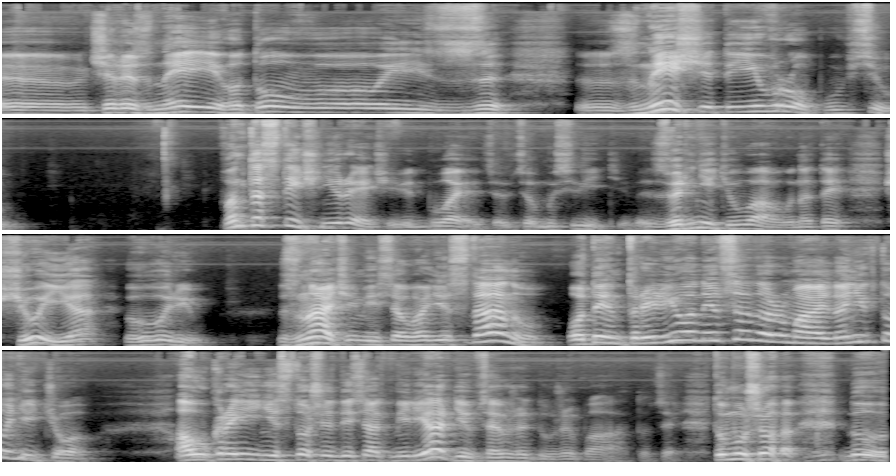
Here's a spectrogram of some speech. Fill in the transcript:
е, через неї готовий з, знищити Європу всю? Фантастичні речі відбуваються в цьому світі. Зверніть увагу на те, що я говорю. Значимість Афганістану 1 трильйон і все нормально, ніхто нічого. А Україні 160 мільярдів це вже дуже багато. Це. Тому що ну,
